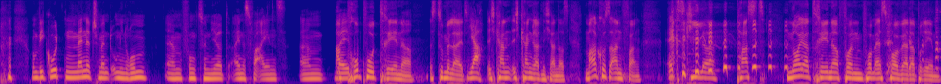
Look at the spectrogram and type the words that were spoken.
und wie gut ein Management um ihn rum ähm, funktioniert, eines Vereins. Ähm, Apropos Trainer, es tut mir leid. Ja. Ich kann, ich kann gerade nicht anders. Markus Anfang, Ex-Kieler, passt, neuer Trainer von, vom SV Werder Bremen.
